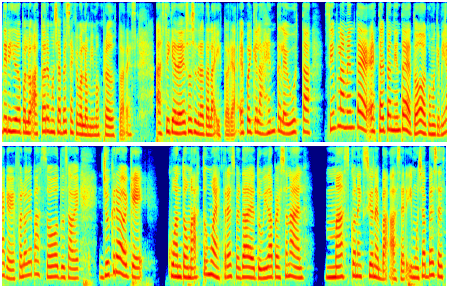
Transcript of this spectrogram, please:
dirigido por los actores muchas veces que por los mismos productores. Así que de eso se trata la historia. Es porque a la gente le gusta simplemente estar pendiente de todo, como que mira, qué fue lo que pasó, tú sabes. Yo creo que cuanto más tú muestres, ¿verdad?, de tu vida personal, más conexiones va a hacer. Y muchas veces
